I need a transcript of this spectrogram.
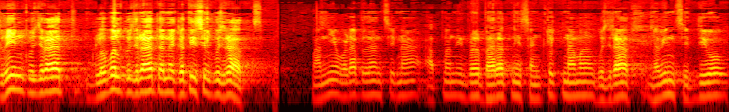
ગ્રીન ગુજરાત, ગ્લોબલ ગુજરાત અને ગતિશીલ ગુજરાત. માનનીય વડાપ્રધાનશ્રીના આત્મનિર્ભર ભારતની સંકલ્પનામાં ગુજરાત નવીન સિદ્ધિઓ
